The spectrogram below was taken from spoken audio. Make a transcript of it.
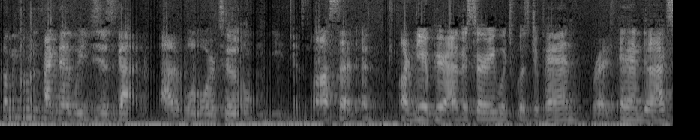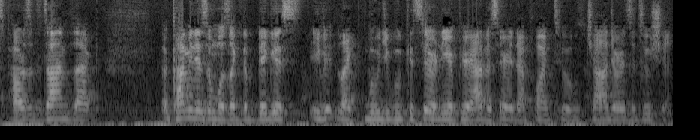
coming from the fact that we just got out of World War II, we just lost a, a, our near peer adversary, which was Japan, right. and the uh, Axis powers at the time. Like, uh, communism was like the biggest, even like what you would consider near peer adversary at that point to challenge our institution.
